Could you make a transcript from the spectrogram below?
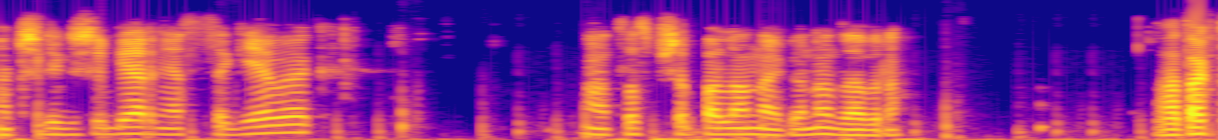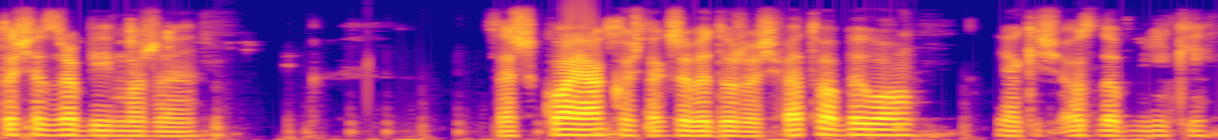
A czyli grzybiarnia z cegiełek. A to z przepalonego, no dobra. A tak to się zrobi może ze szkła jakoś, tak żeby dużo światła było. Jakieś ozdobniki.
